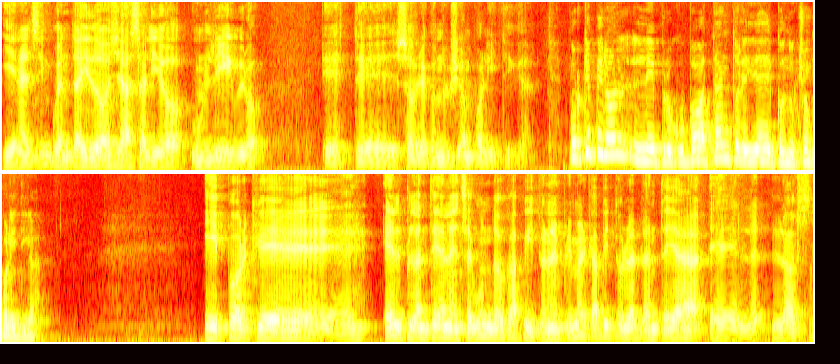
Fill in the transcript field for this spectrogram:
Y en el 52 ya salió un libro este, sobre conducción política. ¿Por qué Perón le preocupaba tanto la idea de conducción política? Y porque él plantea en el segundo capítulo, en el primer capítulo él plantea eh, los,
